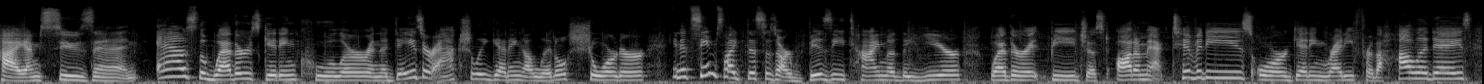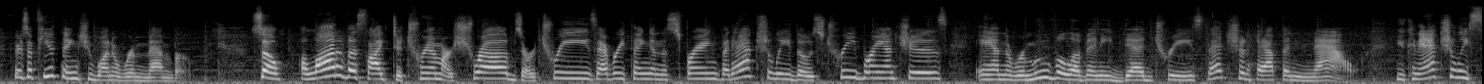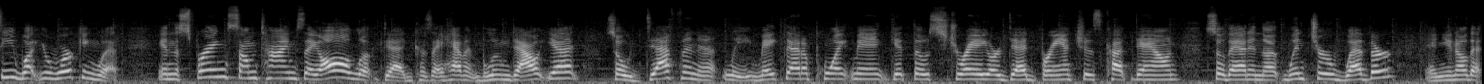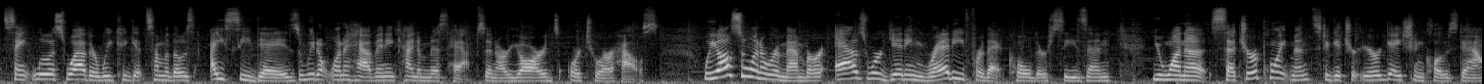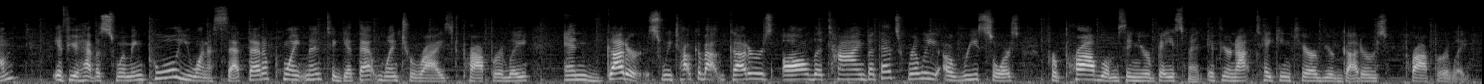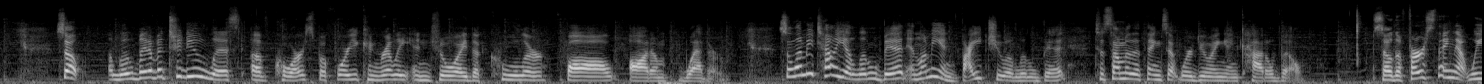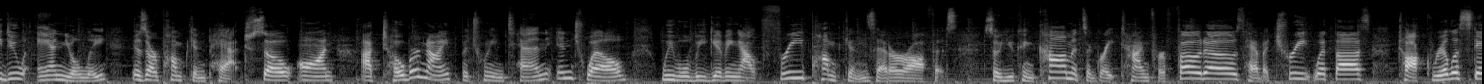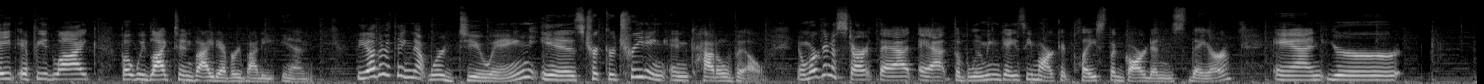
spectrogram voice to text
Hi, I'm Susan. As the weather's getting cooler and the days are actually getting a little shorter, and it seems like this is our busy time of the year, whether it be just autumn activities or getting ready for the holidays, there's a few things you want to remember. So, a lot of us like to trim our shrubs, our trees, everything in the spring, but actually, those tree branches and the removal of any dead trees, that should happen now you can actually see what you're working with. In the spring, sometimes they all look dead because they haven't bloomed out yet. So definitely make that appointment, get those stray or dead branches cut down so that in the winter weather, and you know that St. Louis weather, we could get some of those icy days. We don't want to have any kind of mishaps in our yards or to our house. We also want to remember as we're getting ready for that colder season, you want to set your appointments to get your irrigation closed down. If you have a swimming pool, you want to set that appointment to get that winterized properly. And gutters. We talk about gutters all the time, but that's really a resource for problems in your basement if you're not taking care of your gutters properly. So, a little bit of a to do list, of course, before you can really enjoy the cooler fall, autumn weather. So, let me tell you a little bit and let me invite you a little bit to some of the things that we're doing in Cottleville. So, the first thing that we do annually is our pumpkin patch. So, on October 9th, between 10 and 12, we will be giving out free pumpkins at our office. So, you can come, it's a great time for photos, have a treat with us, talk real estate if you'd like, but we'd like to invite everybody in. The other thing that we're doing is trick or treating in Cottleville. And we're going to start that at the Blooming Daisy Marketplace, the gardens there. And your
